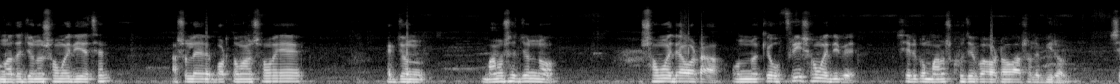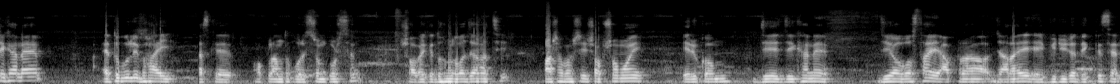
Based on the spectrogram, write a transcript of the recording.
ওনাদের জন্য সময় দিয়েছেন। আসলে বর্তমান সময়ে একজন মানুষের জন্য সময় দেওয়াটা অন্য কেউ ফ্রি সময় দিবে, সেরকম মানুষ খুঁজে পাওয়াটাও আসলে বিরল। সেখানে এতগুলি ভাই আজকে অক্লান্ত পরিশ্রম করছেন। সবাইকে ধন্যবাদ জানাচ্ছি। পাশাপাশি সবসময় এরকম যে যেখানে যে অবস্থায় আপনারা যারাই এই ভিডিওটা দেখতেছেন,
